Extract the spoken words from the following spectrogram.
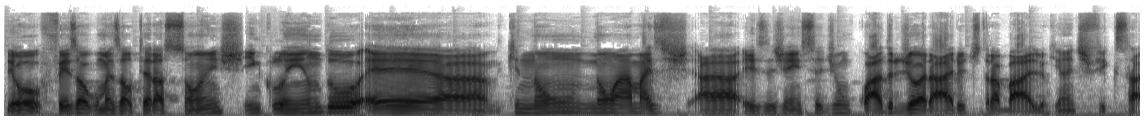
deu, fez algumas alterações, incluindo é, que não, não há mais a exigência de um quadro de horário de trabalho, que antes fixa,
